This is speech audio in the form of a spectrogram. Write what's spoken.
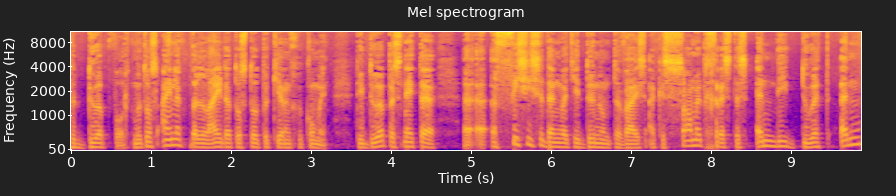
gedoop word. Moet ons eintlik bely dat ons tot bekering gekom het. Die doop is net 'n 'n 'n fisiese ding wat jy doen om te wys ek is saam met Christus in die dood in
